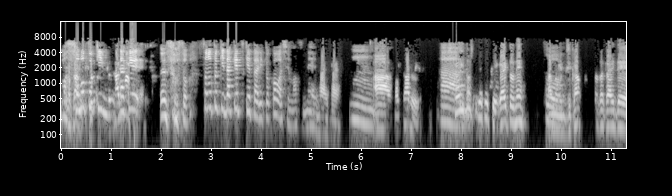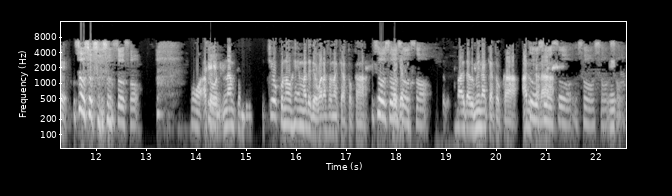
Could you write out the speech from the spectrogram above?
まあその時だけ、うん、そうそう。その時だけつけたりとかはしますはいね。はいはい。うん。ああ、わかる。機はい。械の仕事って意外とね、あそうの、時間の戦いで、そうそうそうそうそうそもうあと何分で、一応この辺までで終わらさなきゃとか、う。そうそうそうそこの間埋めなきゃとかあう。そうるから、そうそう。そうそうね、そう。やっ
